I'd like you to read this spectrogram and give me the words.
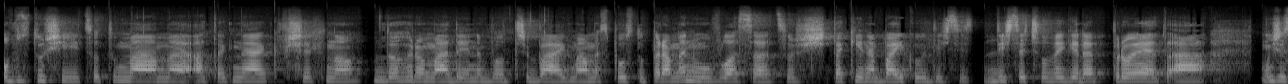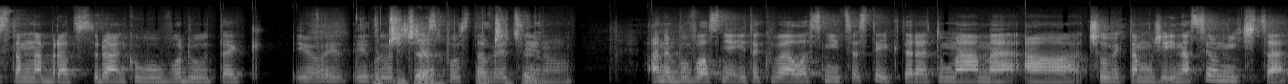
obzduší, co tu máme a tak nějak všechno dohromady, nebo třeba jak máme spoustu pramenů v lese, což taky na bajku, když, si, když se člověk jede projet a může si tam nabrat studánkovou vodu, tak jo, je, je to určitě, určitě spousta určitě. věcí. No. A nebo vlastně i takové lesní cesty, které tu máme a člověk tam může i na silničce,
